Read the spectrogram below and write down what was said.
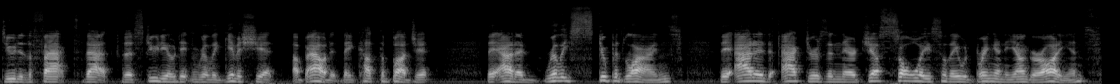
due to the fact that the studio didn't really give a shit about it. They cut the budget, they added really stupid lines, they added actors in there just solely so they would bring in a younger audience.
